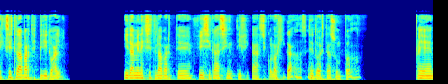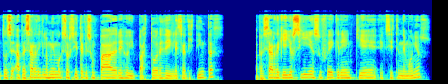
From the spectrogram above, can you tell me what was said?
existe la parte espiritual y también existe la parte física, científica, psicológica Ah, sí. de todo este asunto. Eh, entonces, a pesar de que los mismos exorcistas que son padres y pastores de iglesias distintas, a pesar de que ellos sí en su fe creen que existen demonios,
